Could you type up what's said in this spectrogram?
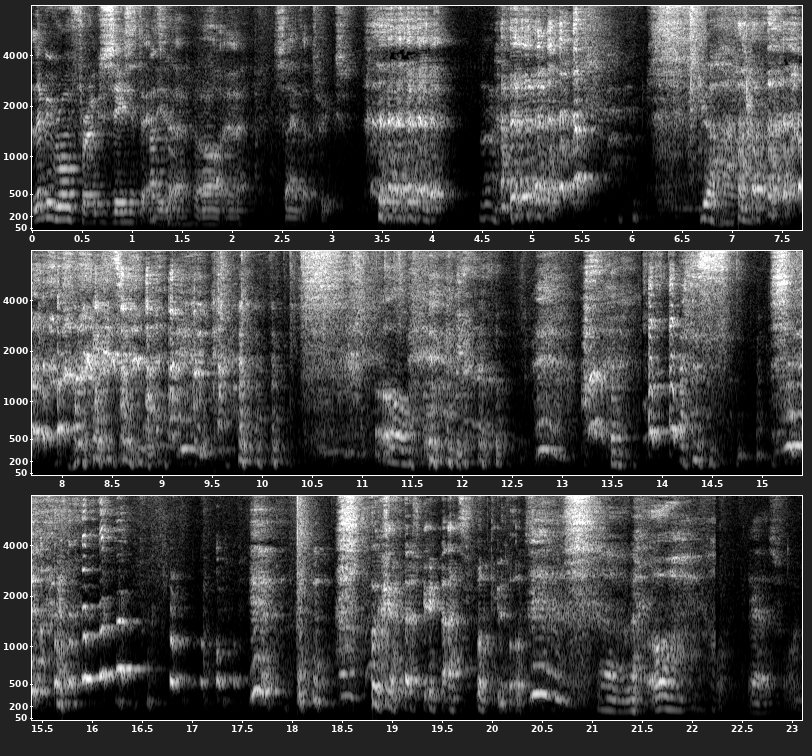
let me run through because it's easy to edit. Alright, yeah. Save that Twix. Oh. oh god, dude, that's fucking awesome. Oh. Yeah, that's fine.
